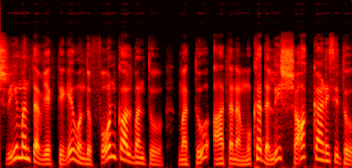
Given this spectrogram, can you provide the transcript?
ಶ್ರೀಮಂತ ವ್ಯಕ್ತಿಗೆ ಒಂದು ಫೋನ್ ಕಾಲ್ ಬಂತು ಮತ್ತು ಆತನ ಮುಖದಲ್ಲಿ ಶಾಕ್ ಕಾಣಿಸಿತು.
